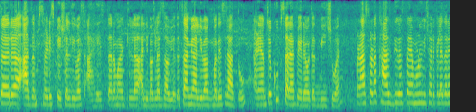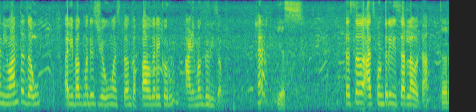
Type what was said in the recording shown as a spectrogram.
तर आज आमच्यासाठी स्पेशल दिवस आहेच. तर म्हटलं अलिबागला जाऊया. तसं आम्ही अलिबागमध्येच राहतो आणि आमच्या खूप साऱ्या फेऱ्या होत्यात बीचवर पण आज थोडा खास दिवस आहे म्हणून विचार केला जरा निवांत जाऊ. अलिबागमध्येच जेऊ मस्त गप्पा वगैरे करू आणि मग घरी जाऊ. है ना? येस तसं आज कोणतरी विसरला होता. तर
